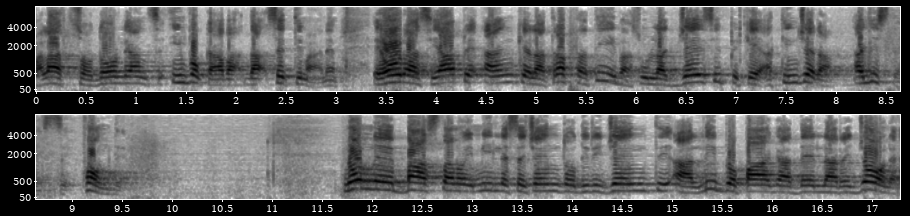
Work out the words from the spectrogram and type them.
Palazzo d'Orleans invocava da settimane. E ora si apre anche la trattativa sulla GESIP che attingerà agli stessi fondi. Non bastano i 1600 dirigenti a libro paga della Regione.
